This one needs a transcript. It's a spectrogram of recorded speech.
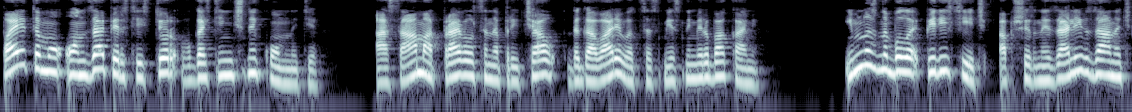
Поэтому он запер сестер в гостиничной комнате, а сам отправился на причал договариваться с местными рыбаками – им нужно было пересечь обширный залив за ночь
